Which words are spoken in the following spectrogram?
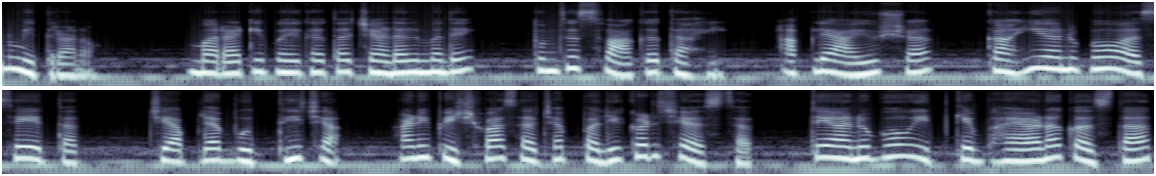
मित्रांनो. मराठी भयकथा चॅनलमध्ये तुमचं स्वागत आहे. आपल्या आयुष्यात काही अनुभव असे येतात जे आपल्या बुद्धीच्या आणि विश्वासाच्या पलीकडचे असतात. ते अनुभव इतके भयानक असतात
